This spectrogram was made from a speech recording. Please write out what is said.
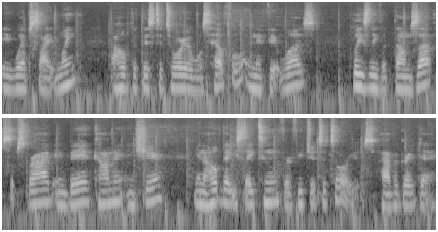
a website link. I hope that this tutorial was helpful and if it was, please leave a thumbs up, subscribe, embed, comment, and share and I hope that you stay tuned for future tutorials. Have a great day.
